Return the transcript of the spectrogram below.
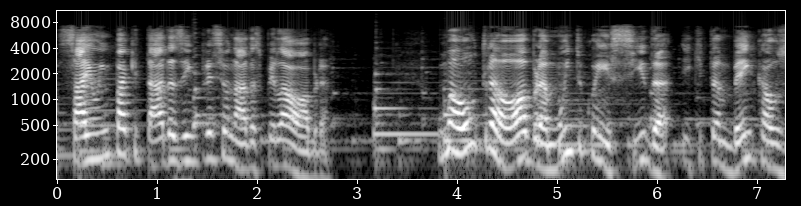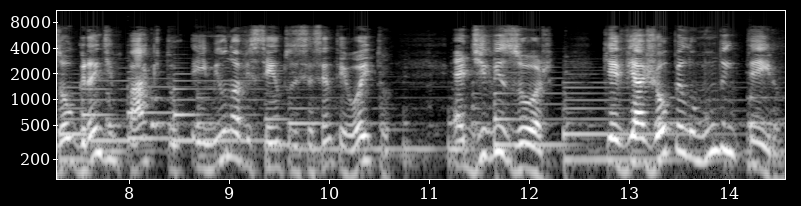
saiam impactadas e impressionadas pela obra. Uma outra obra muito conhecida e que também causou grande impacto em 1968 é Divisor, que viajou pelo mundo inteiro.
